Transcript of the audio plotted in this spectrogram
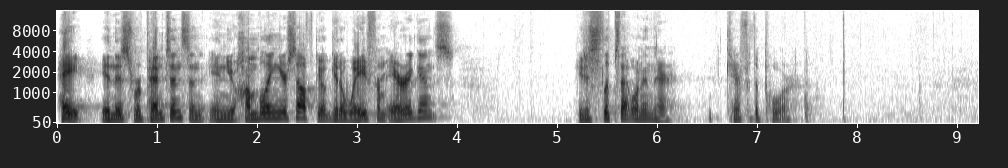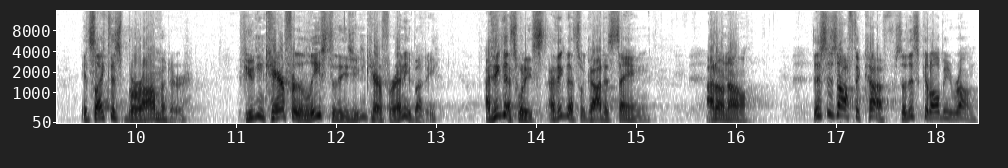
hey, in this repentance and in you humbling yourself, go get away from arrogance. He just slips that one in there. Care for the poor. It's like this barometer. If you can care for the least of these, you can care for anybody. I think that's what, he's, I think that's what God is saying. Amen. I don't know. Amen. This is off the cuff, so this could all be wrong.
